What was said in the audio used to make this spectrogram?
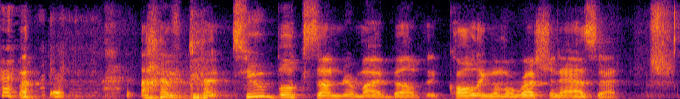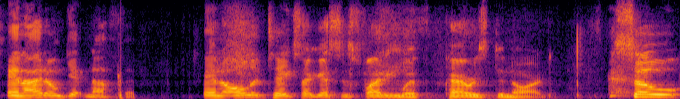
I've got two books under my belt that calling him a Russian asset, and I don't get nothing. And all it takes, I guess, is fighting with Paris Dennard. So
